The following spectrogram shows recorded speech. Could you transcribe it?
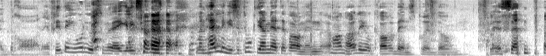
vel bra, det. For det gjorde jo som regel, liksom. Men heldigvis så tok de han med til far min. Han hadde jo kravebeinsbrudd og ble sendt på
